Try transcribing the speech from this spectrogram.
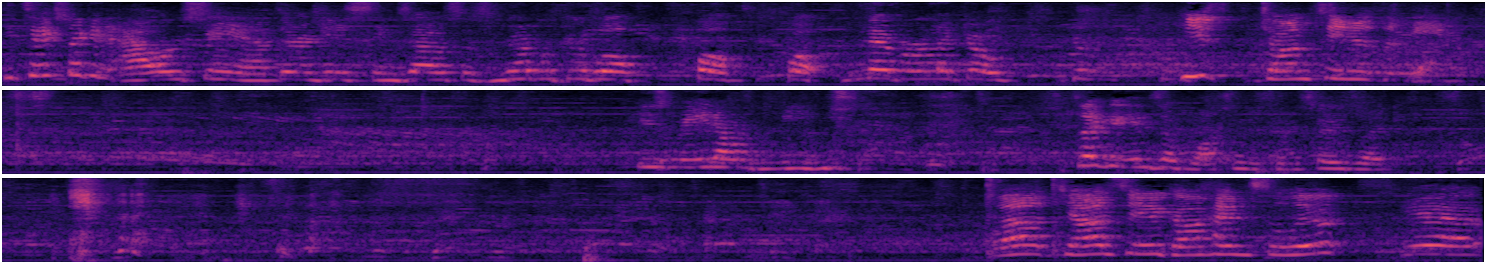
He takes like an hour staying out there and get his things out. Says never give up, up, up, never let go. He's John Cena the meme. He's made out of memes. It's like he ends up watching this episode. He's like, Well, John Cena, go ahead and salute. yeah.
